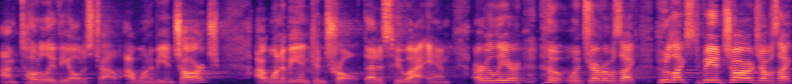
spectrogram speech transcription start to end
I'm totally the oldest child. I want to be in charge. I want to be in control. That is who I am. Earlier, when Trevor was like, Who likes to be in charge? I was like,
